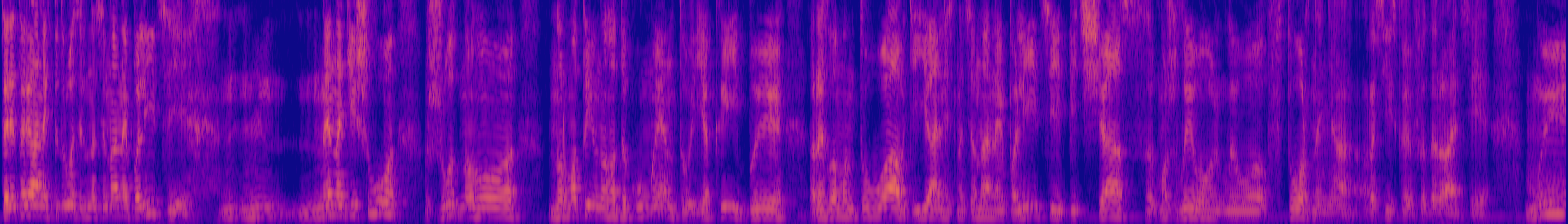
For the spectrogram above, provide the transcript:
територіальних підрозділів національної поліції не надійшло жодного нормативного документу, який би регламентував діяльність національної поліції під час можливого вторгнення Російської Федерації. Ми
